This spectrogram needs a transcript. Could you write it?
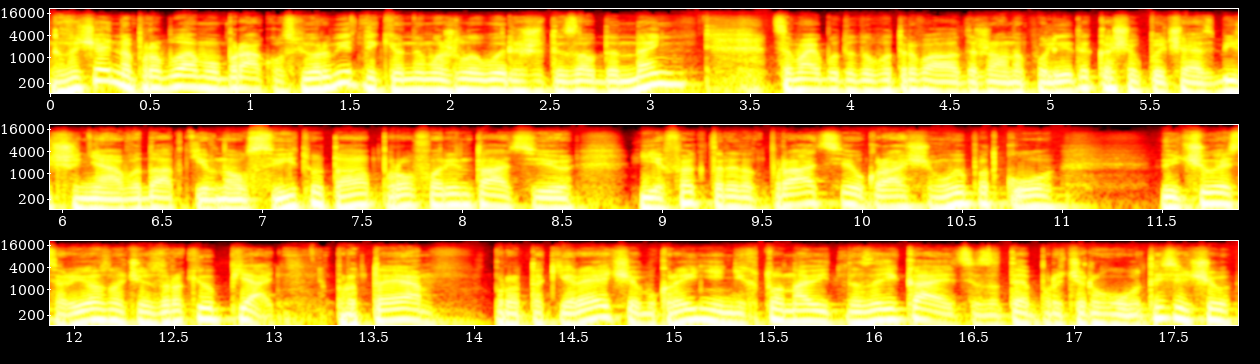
Звичайно, проблему браку співробітників неможливо вирішити за один день. Це має бути довготривала державна політика, що включає збільшення видатків на освіту та профорієнтацію. І ефект ринок праці у кращому випадку відчує серйозно через років 5. Проте про такі речі в Україні ніхто навіть не заїкається за те про чергову тисячу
